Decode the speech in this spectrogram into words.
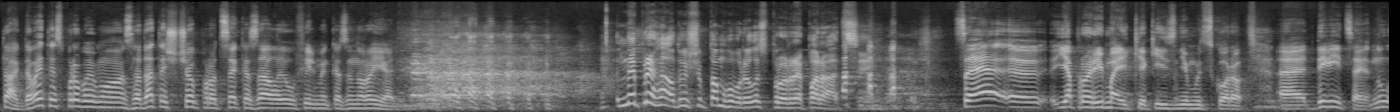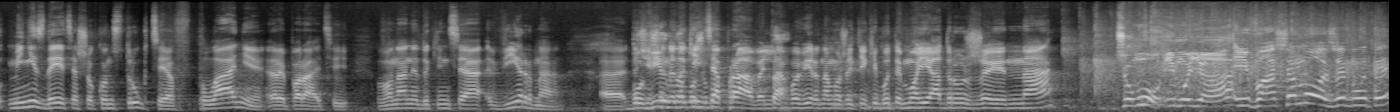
Так, давайте спробуємо згадати, що про це казали у фільмі Казино Рояль. Не пригадую, щоб там говорилось про репарації. Це е, я про ремейк, який знімуть скоро. Е, дивіться, ну мені здається, що конструкція в плані репарацій вона не до кінця вірна. Е, точніше, не вірна до може кінця бути- правильна, Так. бо вірна може тільки бути моя дружина. Чому? І моя? І ваша може бути.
